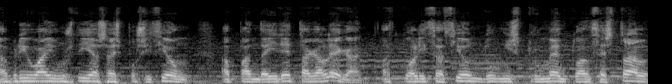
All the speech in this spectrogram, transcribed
abriu hai uns días a exposición A Pandeireta Galega, actualización dun instrumento ancestral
